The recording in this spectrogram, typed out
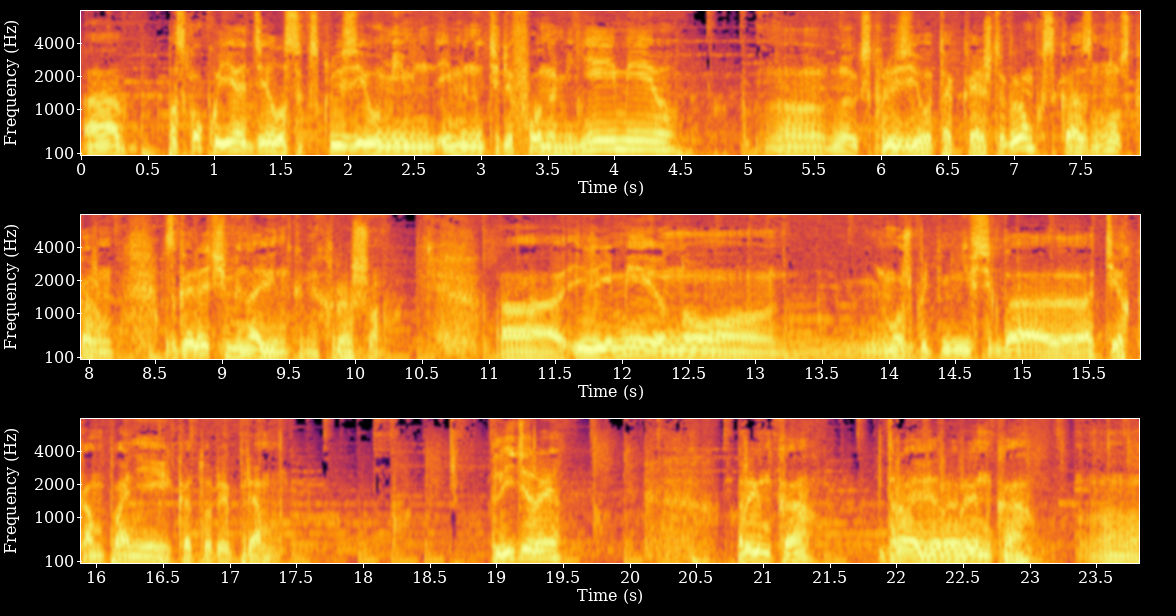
А, поскольку я дело с эксклюзивами именно, именно телефонами не имею, а, ну, эксклюзивы так, конечно, громко сказано, ну, скажем, с горячими новинками, хорошо. А, или имею, но, может быть, не всегда от тех компаний, которые прям лидеры рынка, драйверы рынка. Э,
